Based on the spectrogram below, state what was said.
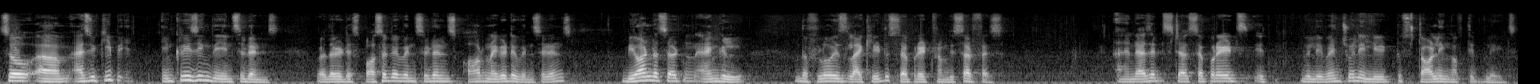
So, um, as you keep increasing the incidence whether it is positive incidence or negative incidence beyond a certain angle the flow is likely to separate from the surface and as it separates it will eventually lead to stalling of the blades.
